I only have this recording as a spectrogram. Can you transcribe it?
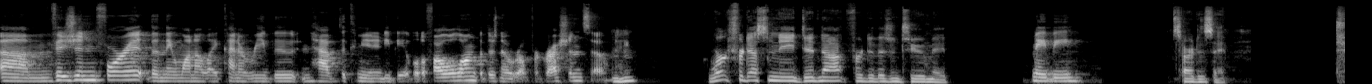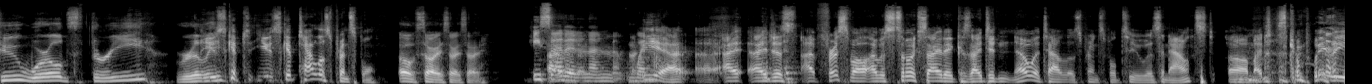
um, vision for it, then they want to like kind of reboot and have the community be able to follow along. But there's no real progression. So worked for Destiny, did not for Division Two. Maybe maybe. it's hard to say. Two Worlds 3? Really? You skipped you skipped Talos Principle. oh, sorry, sorry, sorry. He said I- it and then went. yeah, uh, I, I just I, first of all I was so excited because I didn't know a Talos Principle two was announced. Um, I just completely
